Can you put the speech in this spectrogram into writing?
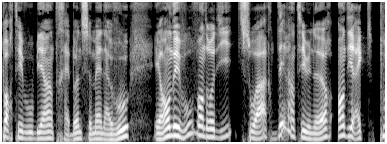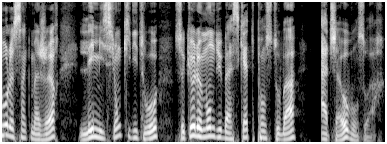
Portez-vous bien, très bonne semaine à vous. Et rendez-vous vendredi soir dès 21h en direct pour le 5 majeur, l'émission qui dit tout haut ce que le monde du basket pense tout bas. À ciao, bonsoir.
